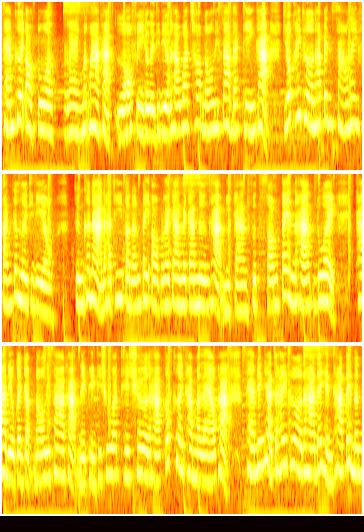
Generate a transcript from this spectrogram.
แถมเคยออกตัวแรงมากๆค่ะล้อฟรีกันเลยทีเดียวนะคะ ว่าชอบน้องลิซ่าแบล็คพิงค่ะ ยกให้เธอนะคะเป็นสาวในฝันกันเลยทีเดียว ถึงขนาดนะคะที่ตอนนั้นไปออกรายการรายการหนึ่งค่ะ มีการฝึกซ้อมเต้นนะคะ ด้วยท่าเดียวกันกับน้องลิซ่าค่ะ ในเพลงที่ชื่อว่า t e a c h e r นะคะ ก็เคยทำมาแล้วค่ะ แถมยังอยากจะให้เธอนะคะ ได้เห็นท่าเต้นนั้น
